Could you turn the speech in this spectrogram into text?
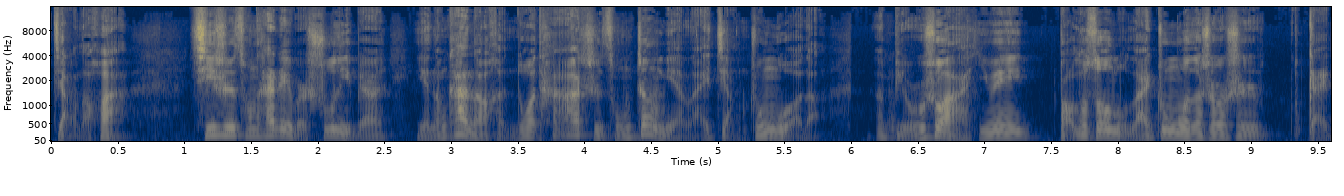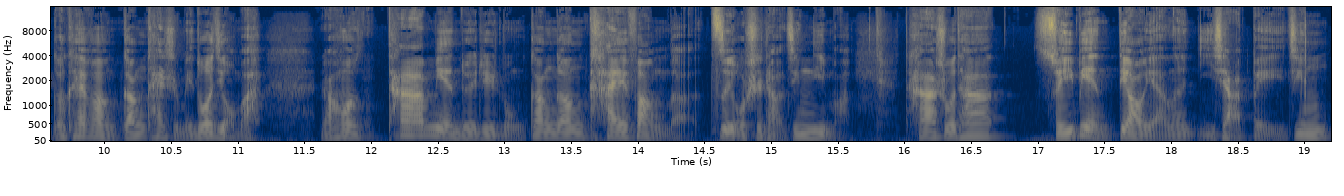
讲的话，其实从他这本书里边也能看到很多，他是从正面来讲中国的。呃，比如说啊，因为保罗·索鲁来中国的时候是改革开放刚开始没多久嘛，然后他面对这种刚刚开放的自由市场经济嘛，他说他随便调研了一下北京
